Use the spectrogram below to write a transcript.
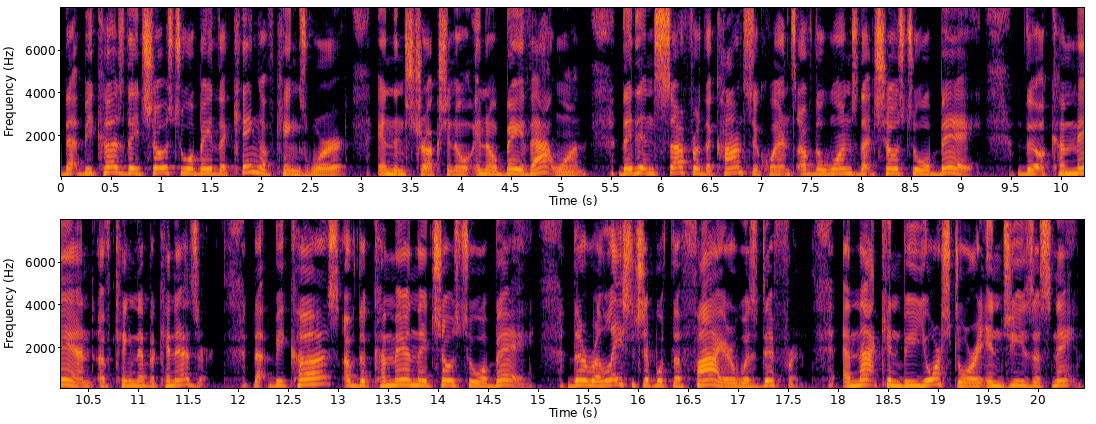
That because they chose to obey the king of kings' word and instruction and obey that one, they didn't suffer the consequence of the ones that chose to obey the command of King Nebuchadnezzar that because of the command they chose to obey, their relationship with the fire was different. And that can be your story in Jesus' name.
